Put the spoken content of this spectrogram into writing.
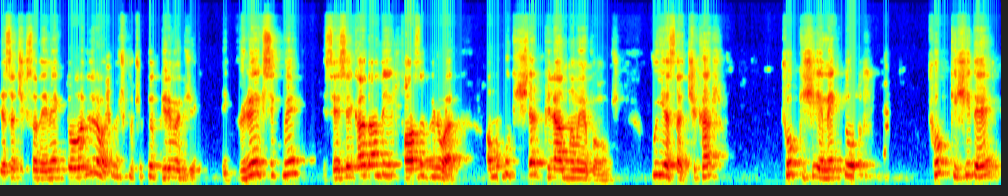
yasa çıksa da emekli olabilir ama 3,5 yıl prim ödeyecek. E, günü eksik mi? SSK'dan değil fazla günü var. Ama bu kişiler planlama yapamamış. Bu yasa çıkar. Çok kişi emekli olur. Çok kişi de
